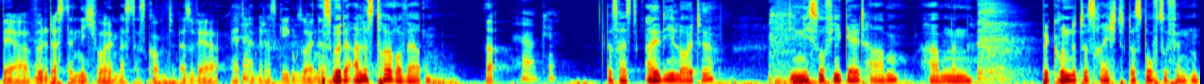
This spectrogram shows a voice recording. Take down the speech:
Wer würde das denn nicht wollen, dass das kommt? Also wer hätte Ja. denn etwas gegen so eine... Es würde alles teurer werden. ja. Ja, okay. Das heißt, all die Leute, die nicht so viel Geld haben, haben ein begründetes Recht, das doof zu finden.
